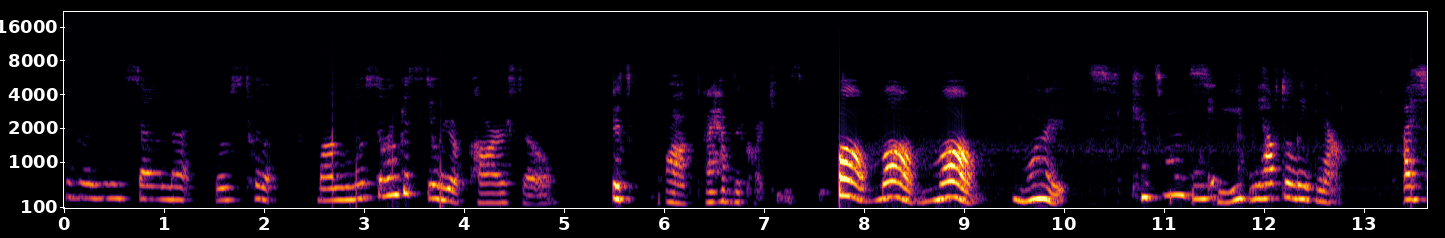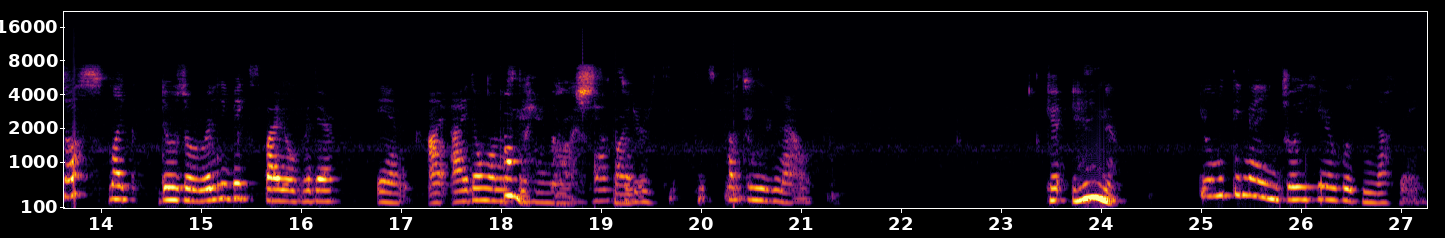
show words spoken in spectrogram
gonna sit on that gross toilet? Mom, you know someone could steal your car, so. It's off. I have the car keys. Mom, mom, mom. What? Can someone sleep? We have to leave now. I saw like there was a really big spider over there, and I I don't oh want to Oh stay here anymore. gosh, We have to, spiders. Let's have to leave now. Get in. The only thing I enjoy here was nothing.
